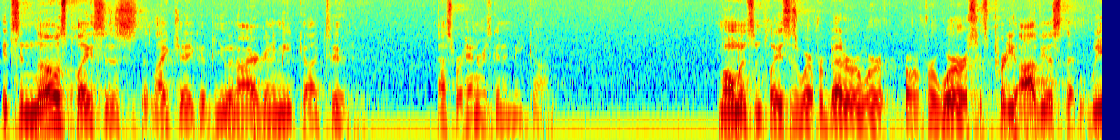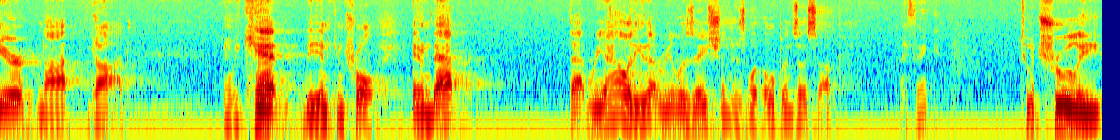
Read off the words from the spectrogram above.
It's in those places that, like Jacob, you and I are going to meet God too. That's where Henry's going to meet God. Moments and places where, for better or, or for worse, it's pretty obvious that we're not God. And we can't be in control. And that that reality, that realization is what opens us up, I think, to a truly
